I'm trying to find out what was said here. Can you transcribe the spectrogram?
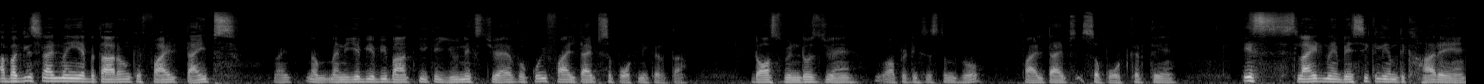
اب اگلی سلائڈ میں یہ بتا رہا ہوں کہ فائل ٹائپس رائٹ میں نے یہ بھی ابھی بات کی کہ یونکس جو ہے وہ کوئی فائل ٹائپ سپورٹ نہیں کرتا۔ ڈاس ونڈوز جو ہیں آپریٹنگ سسٹمز وہ فائل ٹائپس سپورٹ کرتے ہیں۔ اس سلائڈ میں بیسیکلی ہم دکھا رہے ہیں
